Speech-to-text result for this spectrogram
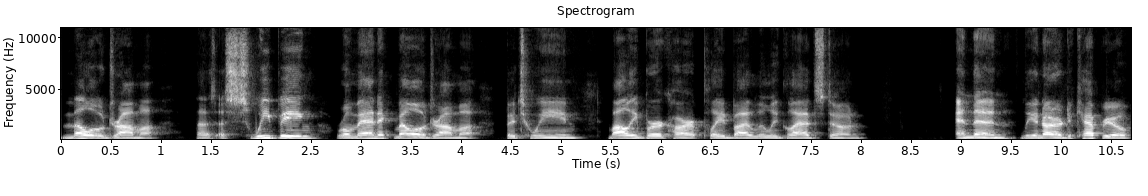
melodrama, a, a sweeping romantic melodrama between Mollie Burkhart, played by Lily Gladstone, and then Leonardo DiCaprio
